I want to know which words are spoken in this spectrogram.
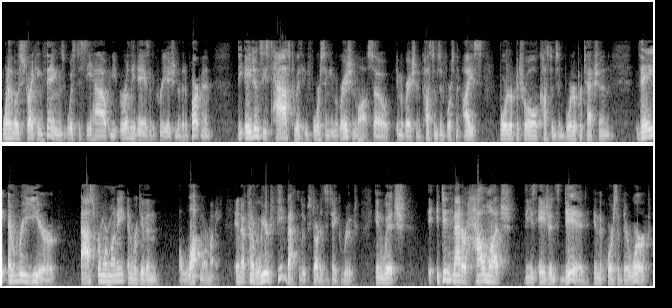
one of the most striking things was to see how, in the early days of the creation of the department, the agencies tasked with enforcing immigration laws, so Immigration and Customs Enforcement, ICE, Border Patrol, Customs and Border Protection, they every year asked for more money and were given a lot more money. And a kind of weird feedback loop started to take root in which it, it didn't matter how much these agents did in the course of their work,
